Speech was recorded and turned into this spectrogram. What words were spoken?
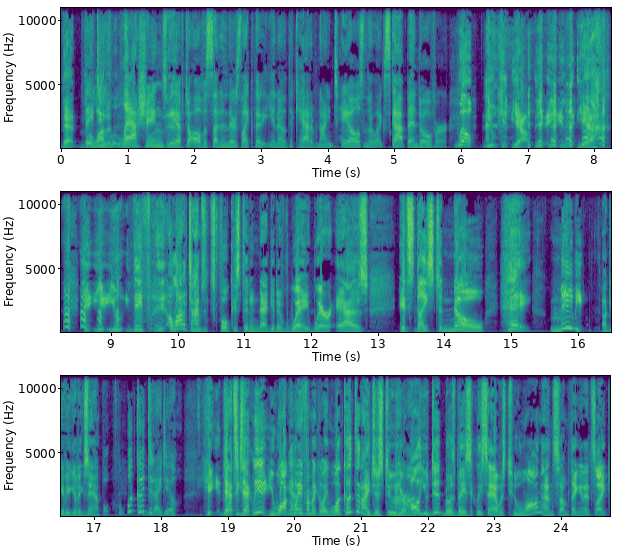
that They a lot do of. lashings. We have to all of a sudden. There's like the you know the cat of nine tails, and they're like Scott, bend over. Well, you can, yeah, yeah. You, you, they, a lot of times it's focused in a negative way, whereas it's nice to know, hey, maybe I'll give you a good example. What good did I do? He- That's exactly it. You walk Yeah. away from it going, "What good did I just do here?" Uh-huh. All you did was basically say I was too long on something, and it's like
